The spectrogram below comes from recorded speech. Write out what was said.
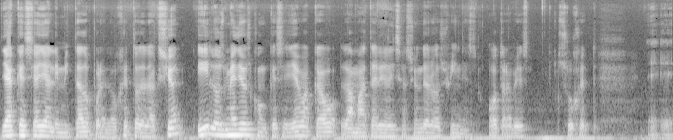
ya que se haya limitado por el objeto de la acción y los medios con que se lleva a cabo la materialización de los fines. Otra vez, sujeto. Eh, eh,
